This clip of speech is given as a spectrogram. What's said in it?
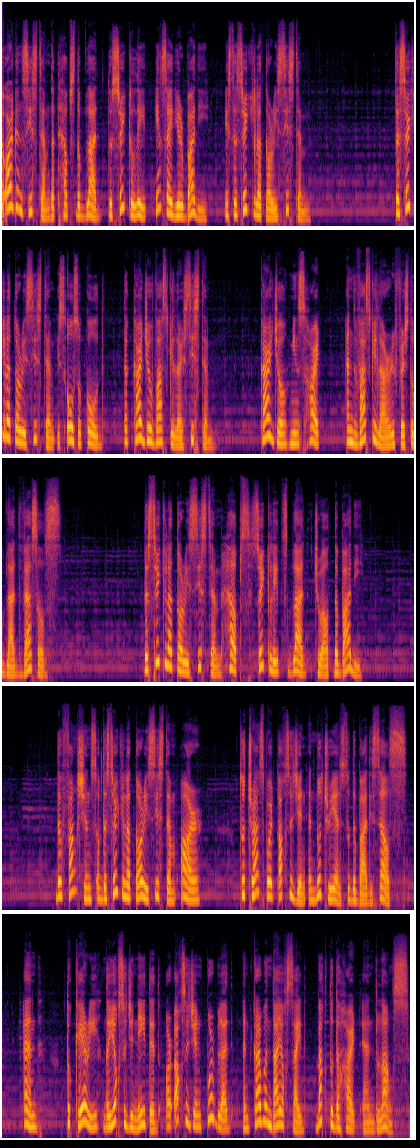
The organ system that helps the blood to circulate inside your body is the circulatory system. The circulatory system is also called the cardiovascular system. Cardio means heart and vascular refers to blood vessels. The circulatory system helps circulate blood throughout the body. The functions of the circulatory system are to transport oxygen and nutrients to the body cells, and to carry deoxygenated or oxygen poor blood and carbon dioxide back to the heart and lungs.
